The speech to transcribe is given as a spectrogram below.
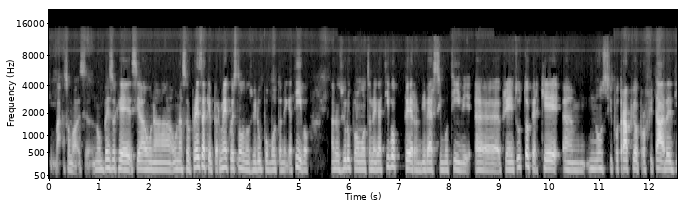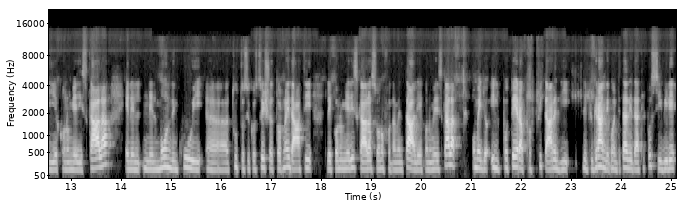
ma, insomma, non penso che sia una, una sorpresa che per me questo è uno sviluppo molto negativo uno sviluppo molto negativo per diversi motivi. Eh, prima di tutto perché ehm, non si potrà più approfittare di economie di scala e nel, nel mondo in cui eh, tutto si costruisce attorno ai dati, le economie di scala sono fondamentali. Economie di scala, o meglio, il poter approfittare di le più grandi quantità di dati possibili,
